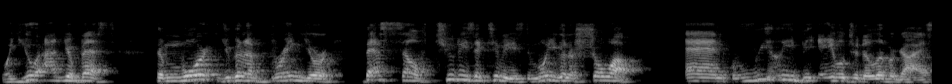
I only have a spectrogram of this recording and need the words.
where you're at your best, the more you're gonna bring your best self to these activities, the more you're gonna show up and really be able to deliver, guys.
